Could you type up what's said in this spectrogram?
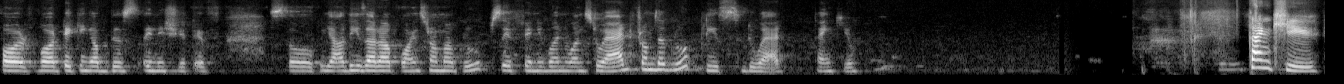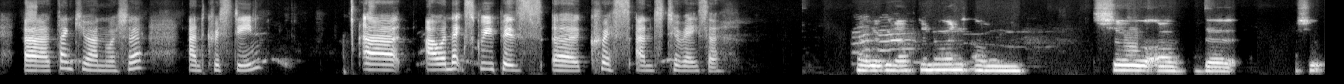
for for taking up this initiative. So yeah, these are our points from our groups. If anyone wants to add from the group, please do add. Thank you. Thank you. Uh, thank you, Anwesha and Christine. Uh, our next group is uh, Chris and Teresa. Hello, good afternoon. Um, so uh, the so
